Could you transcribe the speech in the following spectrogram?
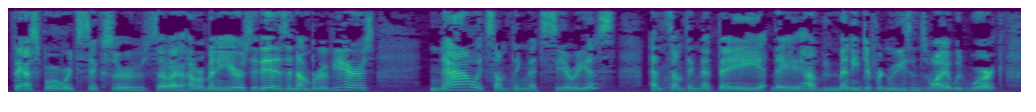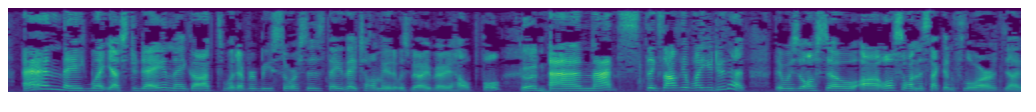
fast forward six or so, however many years it is, a number of years. Now it's something that's serious and something that they they have many different reasons why it would work. And they went yesterday and they got whatever resources they they told me that it was very very helpful. Good. And that's exactly why you do that. There was also uh, also on the second floor. Uh,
